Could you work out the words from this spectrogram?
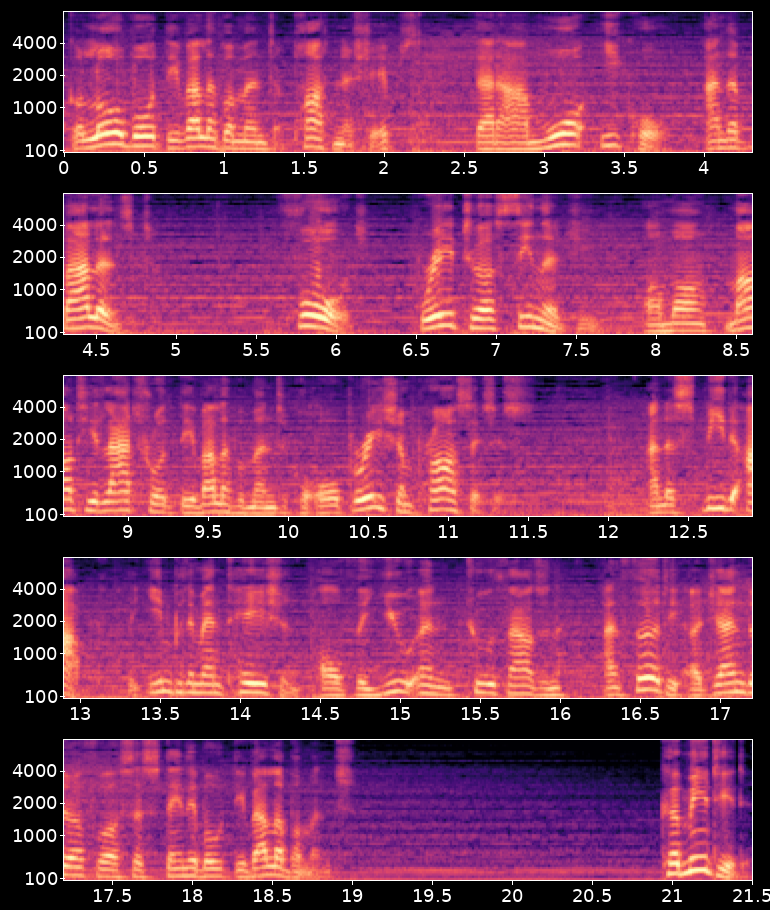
global development partnerships that are more equal and balanced, forge greater synergy among multilateral development cooperation processes, and speed up the implementation of the UN 2030 Agenda for Sustainable Development. Committed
